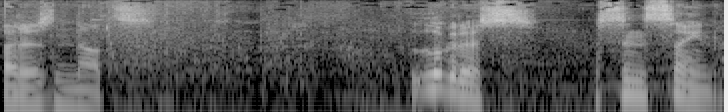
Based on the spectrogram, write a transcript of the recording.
That is nuts. Look at this. It's insane.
